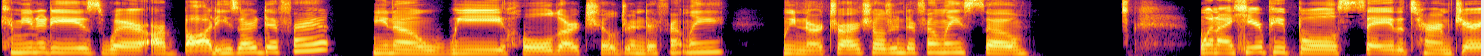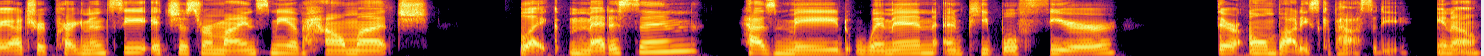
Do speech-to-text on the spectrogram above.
communities where our bodies are different. You know, we hold our children differently, we nurture our children differently. So when I hear people say the term geriatric pregnancy, it just reminds me of how much like medicine has made women and people fear their own body's capacity, you know?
